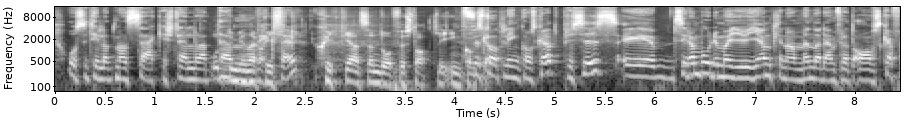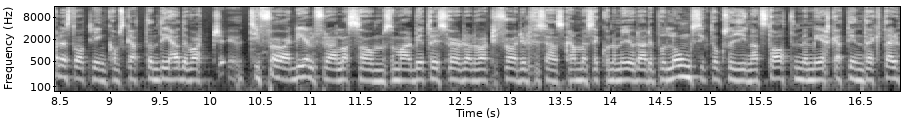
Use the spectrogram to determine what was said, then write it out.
och se till att man säkerställer att och den menar växer. Skikt, skiktgränsen då för statlig inkomstskatt? För statlig inkomstskatt, precis. Eh, sedan borde man ju egentligen använda den för att avskaffa den statliga inkomstskatten. Det hade varit till fördel för alla som, som arbetar i Sverige. Det hade varit till fördel för svensk samhällsekonomi och det hade på lång sikt också gynnat staten med mer skatteintäkter.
